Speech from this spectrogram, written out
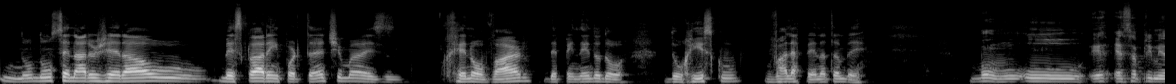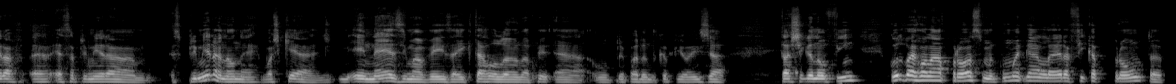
num, num cenário geral, mesclar é importante, mas renovar, dependendo do, do risco, vale a pena também. Bom, o, essa primeira, essa primeira, essa primeira não, né? Eu acho que é a enésima vez aí que tá rolando a, a, o Preparando Campeões já tá chegando ao fim. Quando vai rolar a próxima, como a galera fica pronta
